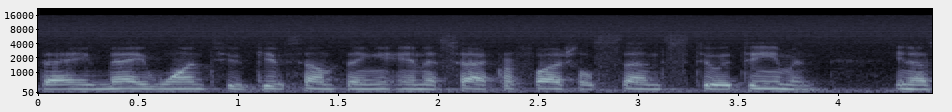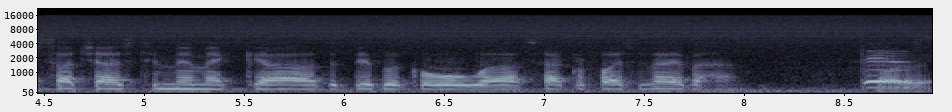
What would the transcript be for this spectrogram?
they may want to give something in a sacrificial sense to a demon, you know, such as to mimic uh, the biblical uh, sacrifice of Abraham. Do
